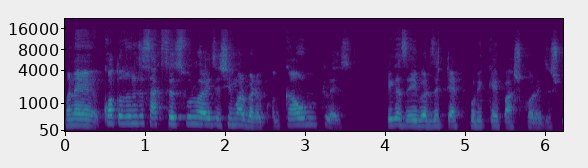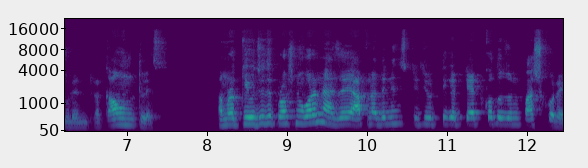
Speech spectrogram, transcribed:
মানে কতজন যে সাকসেসফুল হয়েছে সীমার বাইরে কাউন্টলেস ঠিক আছে? এইবার যে টেট পরীক্ষায় পাশ করেছে স্টুডেন্টরা কাউন্টলেস আমরা কেউ যদি প্রশ্ন করে না যে আপনাদের ইনস্টিটিউট থেকে টেট কতজন পাশ করে,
